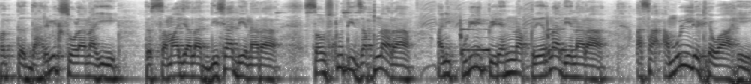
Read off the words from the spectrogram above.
फक्त धार्मिक सोहळा नाही तर समाजाला दिशा देणारा संस्कृती जपणारा आणि पुढील पिढ्यांना प्रेरणा देणारा असा अमूल्य ठेवा आहे.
